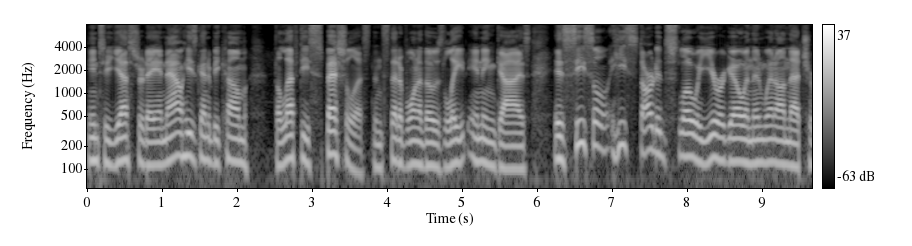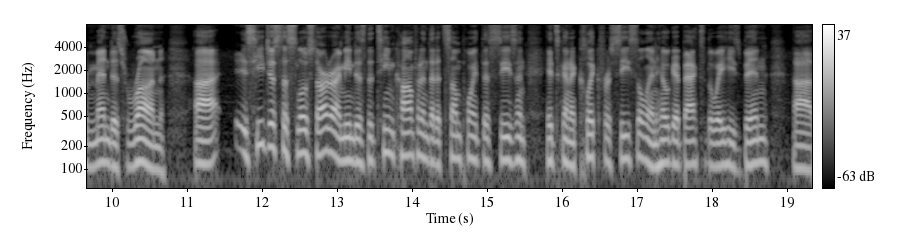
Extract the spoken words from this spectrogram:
into yesterday, and now he's going to become the lefty specialist instead of one of those late inning guys. Is Cecil, he started slow a year ago and then went on that tremendous run. Uh, is he just a slow starter? I mean, is the team confident that at some point this season it's going to click for Cecil and he'll get back to the way he's been uh,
